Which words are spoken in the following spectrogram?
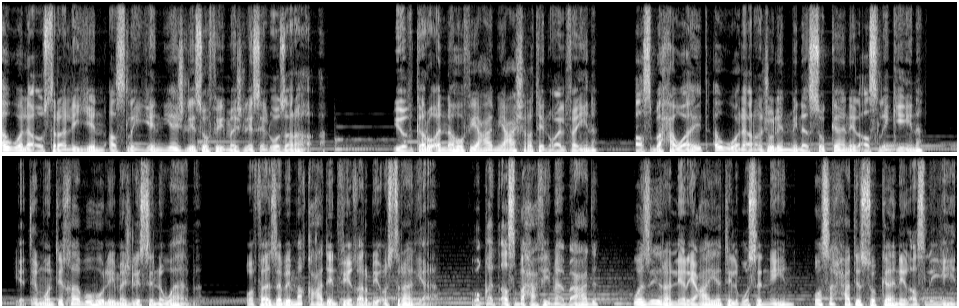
أول أسترالي أصلي يجلس في مجلس الوزراء. يذكر أنه في عام عشرة وألفين أصبح وايت أول رجل من السكان الأصليين يتم انتخابه لمجلس النواب وفاز بمقعد في غرب أستراليا وقد أصبح فيما بعد وزيرا لرعاية المسنين وصحة السكان الأصليين.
